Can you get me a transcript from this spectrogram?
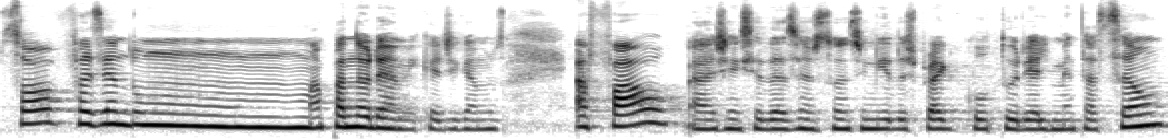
Só fazendo um, uma panorâmica, digamos. A FAO, a Agência das Nações Unidas para Agricultura e Alimentação,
